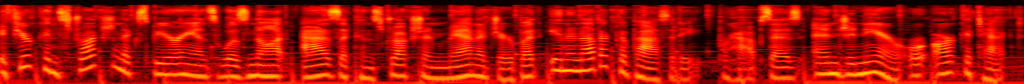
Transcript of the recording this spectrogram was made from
if your construction experience was not as a construction manager but in another capacity, perhaps as engineer or architect,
